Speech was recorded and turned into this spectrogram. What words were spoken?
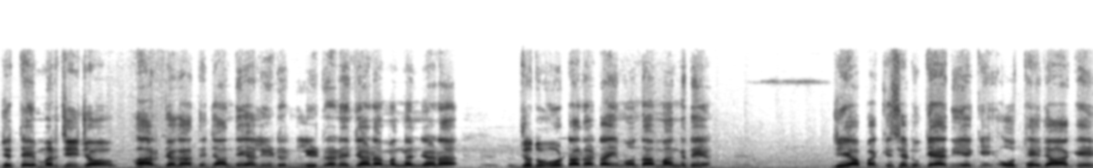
ਜਿੱਥੇ ਮਰਜ਼ੀ ਜਾਓ ਹਰ ਜਗ੍ਹਾ ਤੇ ਜਾਂਦੇ ਆ ਲੀਡਰ ਲੀਡਰਾਂ ਨੇ ਜਾਣਾ ਮੰਗਣ ਜਾਣਾ। ਜਦੋਂ ਵੋਟਾਂ ਦਾ ਟਾਈਮ ਆਉਂਦਾ ਮੰਗਦੇ ਆ। ਜੇ ਆਪਾਂ ਕਿਸੇ ਨੂੰ ਕਹਿ ਦਈਏ ਕਿ ਉੱਥੇ ਜਾ ਕੇ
